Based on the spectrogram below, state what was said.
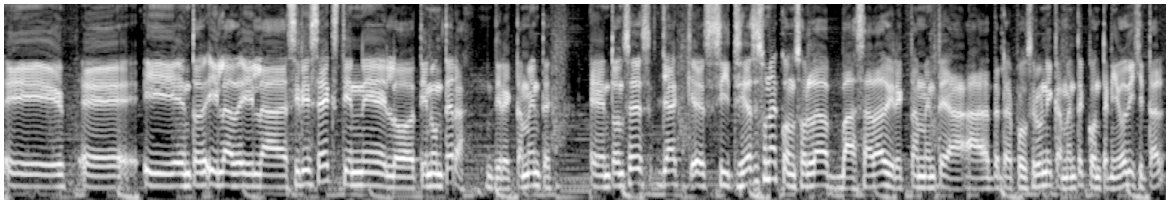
y, eh, y, ento- y la, y la Series X tiene, lo, tiene un tera directamente. Entonces, ya que si, haces una consola basada directamente a, reproducir únicamente contenido digital,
